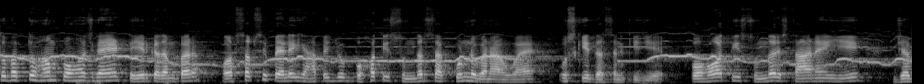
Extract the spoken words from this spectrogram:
तो भक्तों, हम पहुँच गए टेर कदम पर और सबसे पहले यहाँ पे जो बहुत ही सुंदर सा कुंड बना हुआ है, उसके दर्शन कीजिए। बहुत ही सुंदर स्थान है ये। जब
